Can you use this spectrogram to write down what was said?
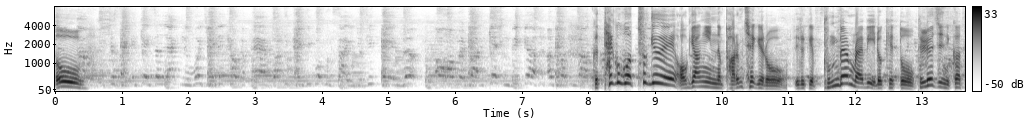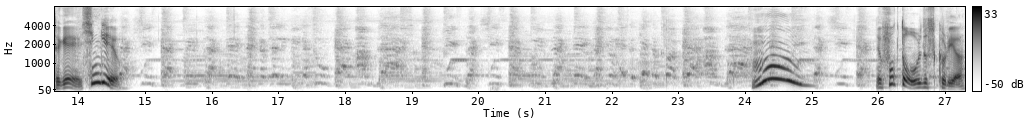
오. 그 태국어 특유의 억양이 있는 발음 체계로 이렇게 boom bap 랩이 이렇게 또 들려지니까 되게 신기해요. 음. 훅도 올드 스쿨이야.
